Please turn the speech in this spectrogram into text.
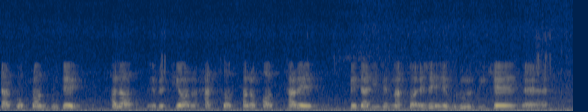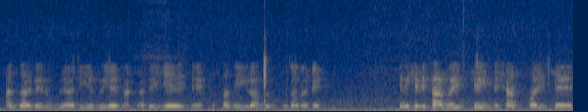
در بحران بوده. حالا بسیار حساستر و خاصتر به دلیل مسائل امروزی که از نظر روی مسئله اقتصاد ایران به وجود آمده. اینی که میفرمایید که این نشست هایی که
